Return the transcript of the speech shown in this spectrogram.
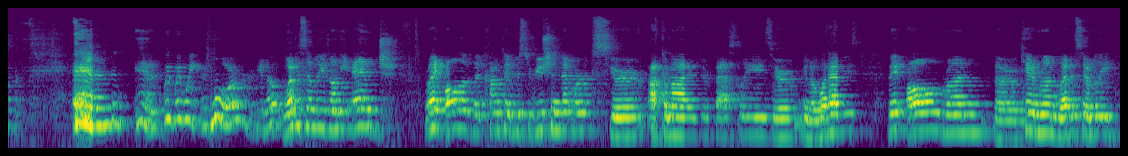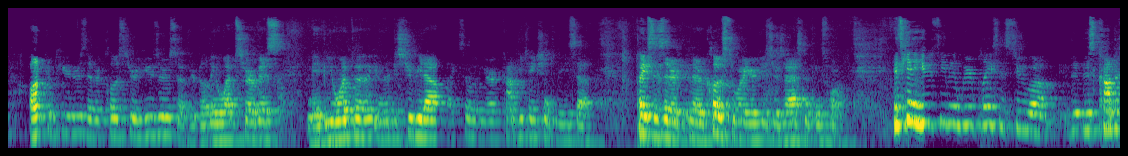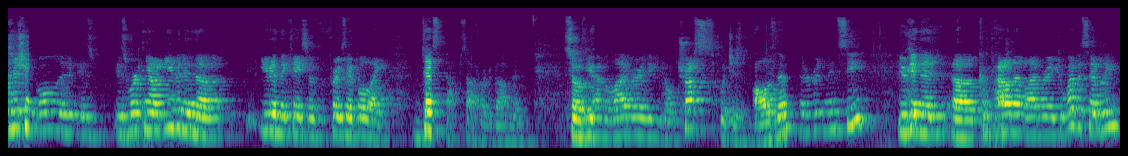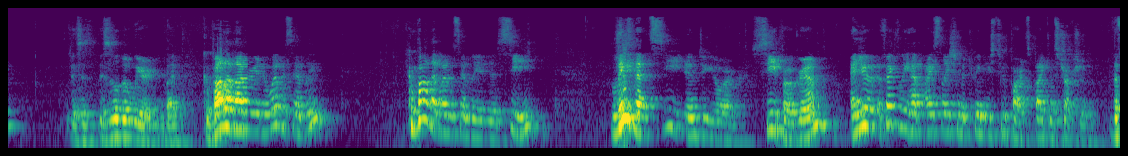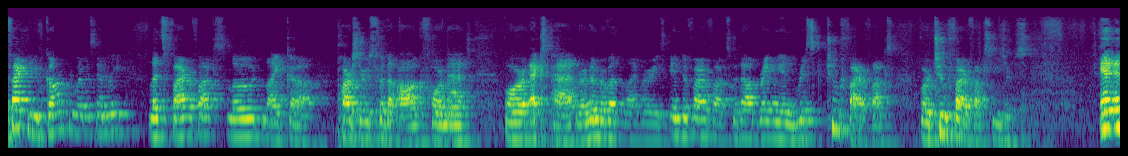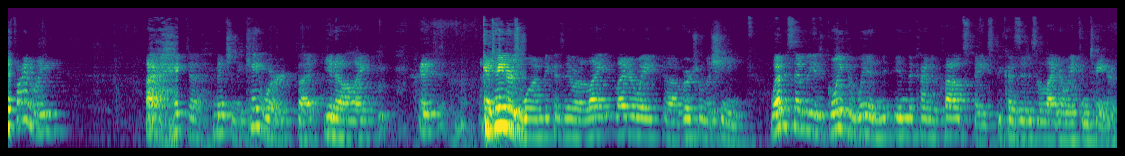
And, and wait, wait, wait, there's more. You know, WebAssembly is on the edge, right? All of the content distribution networks, your Akamai's, your Fastly's, your, you know, what have you, they all run or can run WebAssembly on computers that are close to your users. So if you're building a web service, maybe you want to you know, distribute out like some of your computation to these uh, places that are, that are close to where your users are asking things for. It's getting used even in weird places to, uh, th this composition goal is, is working out even in the, even in the case of, for example, like desktop software development. So if you have a library that you don't trust, which is all of them that are written in C, you can then uh, compile that library to WebAssembly. This is, this is a little bit weird, but compile that library into WebAssembly, compile that WebAssembly into C, link that C into your C program, and you effectively have isolation between these two parts by construction. The fact that you've gone through WebAssembly lets Firefox load like uh, parsers for the OGG format, or XPath, or a number of other libraries into Firefox without bringing in risk to Firefox or to Firefox users. And, and finally, I hate to mention the K word, but you know, like it, containers won because they were a light, lighter weight uh, virtual machine. WebAssembly is going to win in the kind of cloud space because it is a lighter weight container,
